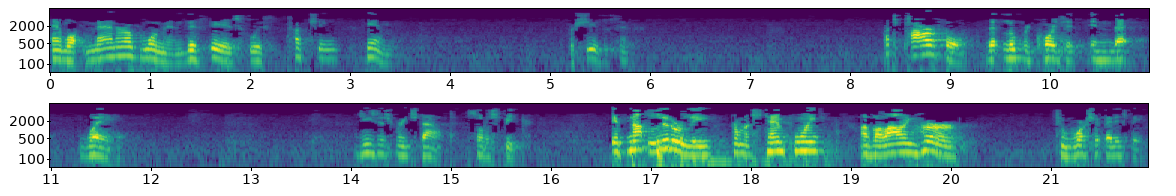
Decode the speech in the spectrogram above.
and what manner of woman this is who is touching him. For she is a sinner. That's powerful that Luke records it in that way. Jesus reached out, so to speak. If not literally, from a standpoint of allowing her to worship at his feet.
